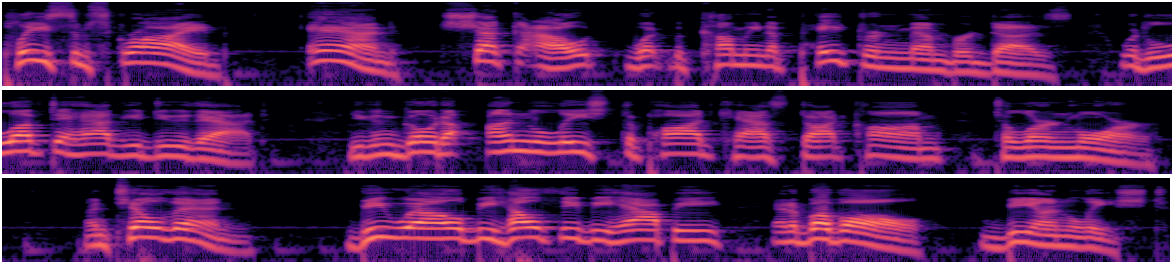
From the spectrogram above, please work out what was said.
Please subscribe and check out what becoming a patron member does. Would love to have you do that. You can go to unleashedthepodcast.com to learn more. Until then, be well, be healthy, be happy, and above all, be unleashed.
